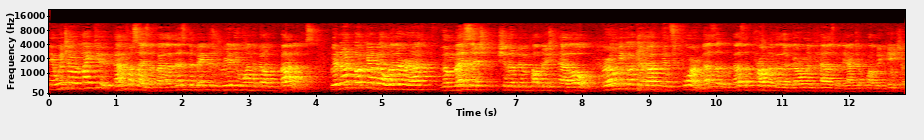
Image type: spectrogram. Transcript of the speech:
in which I would like to emphasize the fact that this debate is really one about balance. We're not talking about whether or not the message should have been published at all. We're only talking about its form. That's the, that's the problem that the government has with the actual publication.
